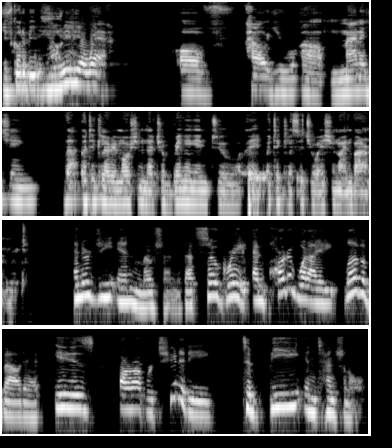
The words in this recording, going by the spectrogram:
you've got to be really aware of how you are managing that particular emotion that you're bringing into a particular situation or environment. energy in motion. That's so great. And part of what I love about it is our opportunity to be intentional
